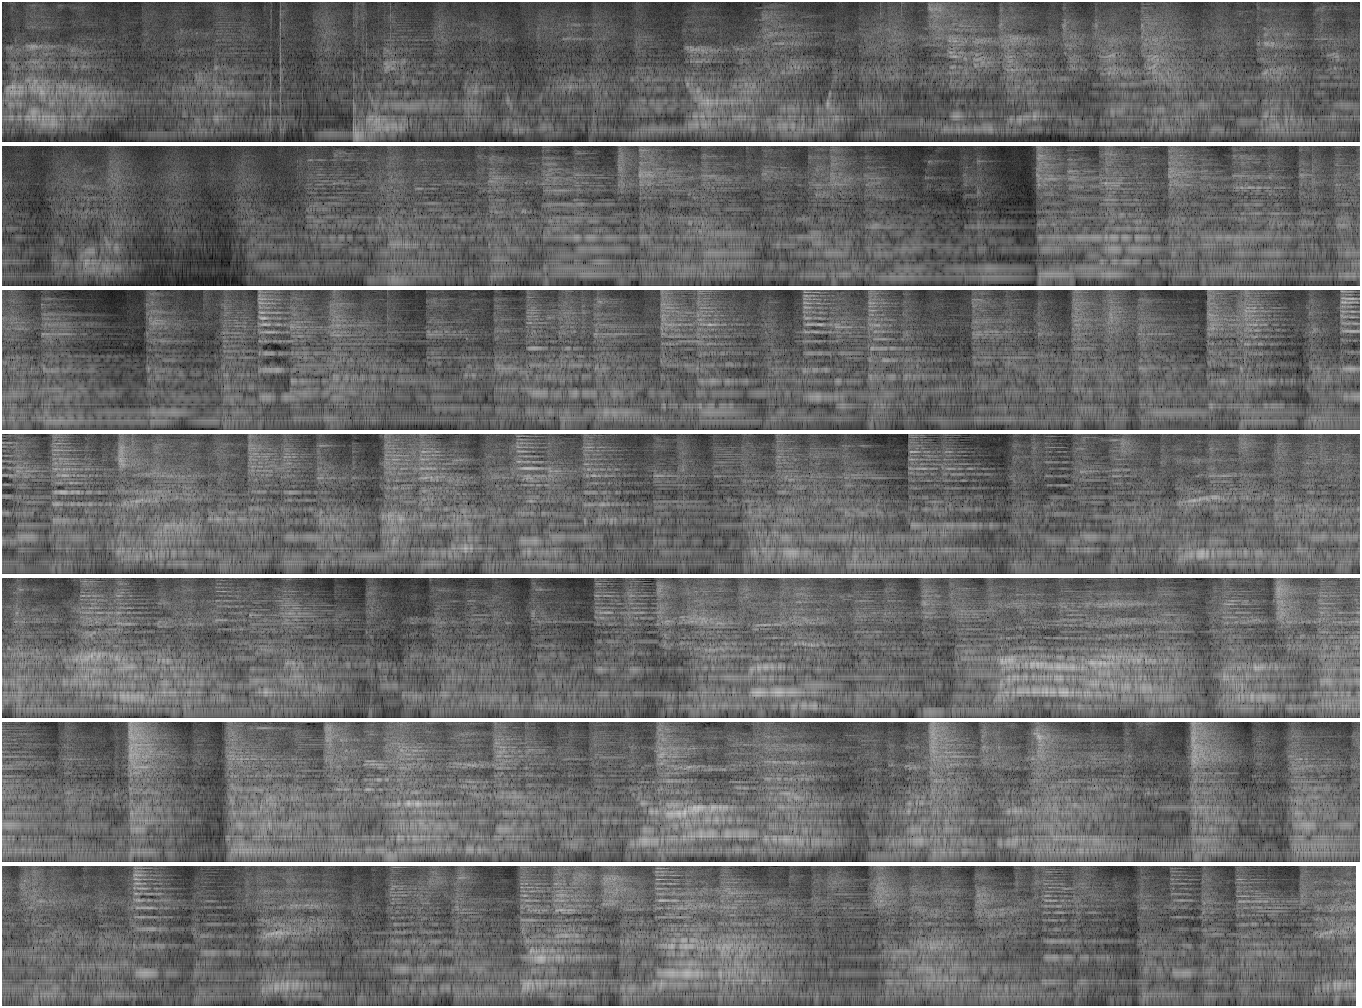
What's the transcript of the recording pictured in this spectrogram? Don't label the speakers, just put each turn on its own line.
knock that over now.
Don't eat it.
Knock it over.
Don't knock
What's your name, boy?
What's his name again? J-Lo? J- Jen? Django?
Django. Hey.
